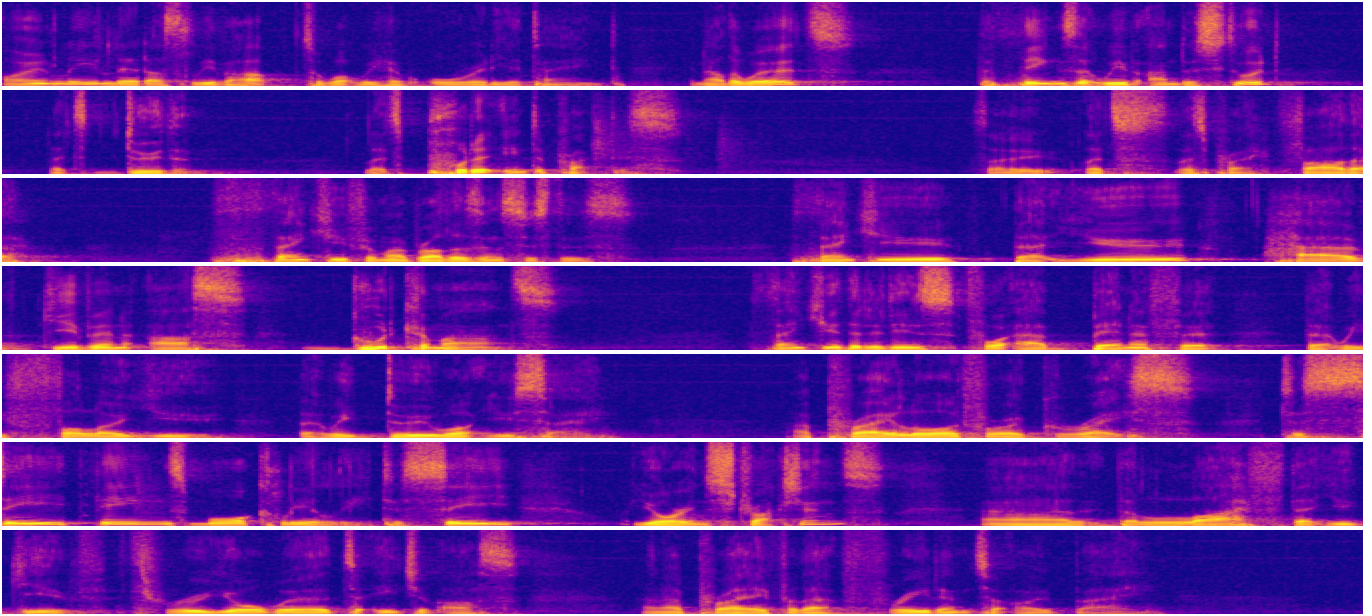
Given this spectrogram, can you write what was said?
Only let us live up to what we have already attained. In other words, the things that we've understood, let's do them. Let's put it into practice. So let's, let's pray. Father, thank you for my brothers and sisters. Thank you that you have given us good commands. Thank you that it is for our benefit that we follow you, that we do what you say. I pray, Lord, for a grace to see things more clearly, to see your instructions uh, the life that you give through your word to each of us. And I pray for that freedom to obey.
